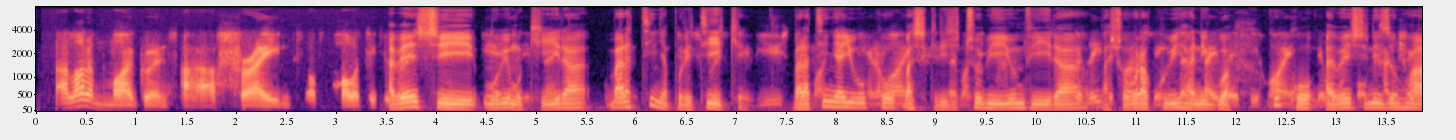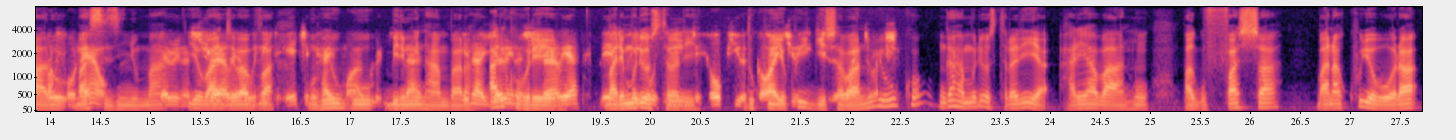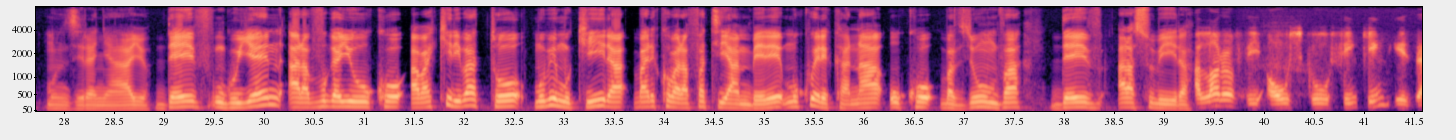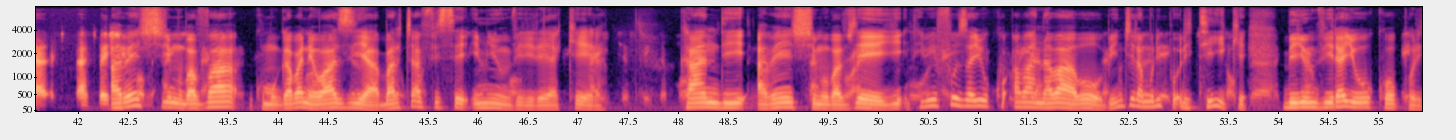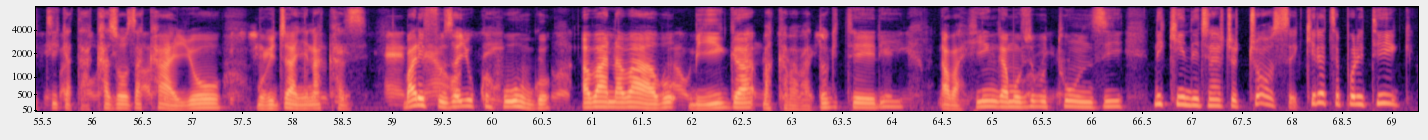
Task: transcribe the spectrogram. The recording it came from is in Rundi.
abenshi mu bimukira baratinya politike baratinya yuko bashikirije icyo biyumvira bashobora kubihanigwa kuko abenshi n'izo ntwaro basize inyuma iyo baje bava mu bihugu birimo intambara ariko burera bari muri Australia dukwiye kwigisha abantu yuko ngaha muri Australia hariho abantu bagufasha banakuyobora mu nzira nyayo Dave Nguyen aravuga yuko abakiri bato mu bimukira bariko barafata iya mbere mu kwerekana uko bavyumva Dave arasubira abenshi mu bava ku mugabane wa aziya baracafise imyumvirire ya kera kandi abenshi mu babyeyi ntibifuza yuko abana babo binjira muri politiki biyumvira yuko politiki atakazoza kayo mu bijyanye n'akazi barifuza yuko ahubwo abana babo biga bakaba abadogiteri abahinga mu by'ubutunzi n'ikindi icyo ari cyo cyose kiretse politiki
